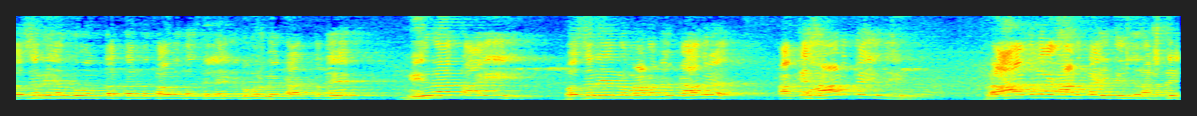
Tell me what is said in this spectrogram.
ಭಜನೆ ಅನ್ನುವಂಥದ್ದನ್ನು ತಾವೆಲ್ಲ ತಲೆ ಇಟ್ಕೊಳ್ಬೇಕಾಗ್ತದೆ ಮೀರಾ ತಾಯಿ ಭಜನೆಯನ್ನು ಮಾಡಬೇಕಾದ್ರೆ ಆಕೆ ಹಾಡ್ತಾ ಇದ್ದೀವಿ ರಾಗದಾಗ ಹಾಡ್ತಾ ಇದ್ದಿಲ್ಲ ಅಷ್ಟೇ.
